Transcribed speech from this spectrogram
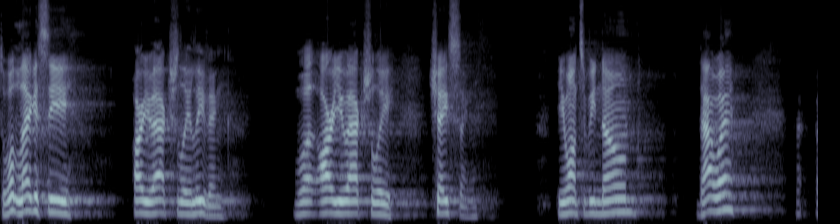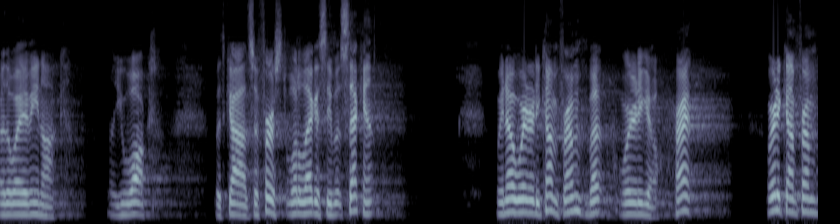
So, what legacy are you actually leaving? What are you actually chasing? Do you want to be known that way or the way of Enoch? You walked with God. So, first, what a legacy. But second, we know where did he come from, but where did he go, right? Where did he come from?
